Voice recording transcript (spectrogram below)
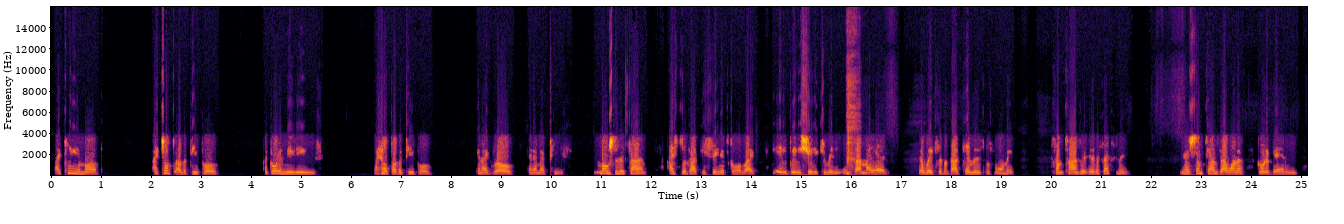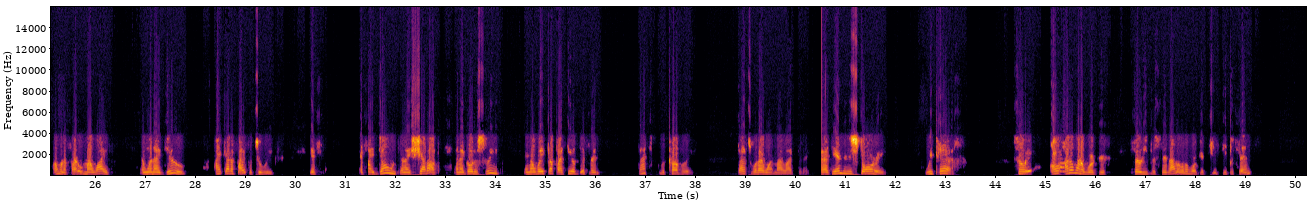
I clean them up. I talk to other people. I go to meetings. I help other people. And I grow and I'm at peace. Most of the time. I still got this thing that's called like the itty bitty shitty committee inside my head that wakes up about 10 minutes before me. Sometimes it, it affects me. You know, sometimes I want to go to bed and I want to fight with my wife. And when I do, I got to fight for two weeks. If if I don't and I shut up and I go to sleep and I wake up, I feel different. That's recovery. That's what I want my life to be. At the end of the story, we pass. So I don't want to work this thirty percent. I don't want to work at fifty percent.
